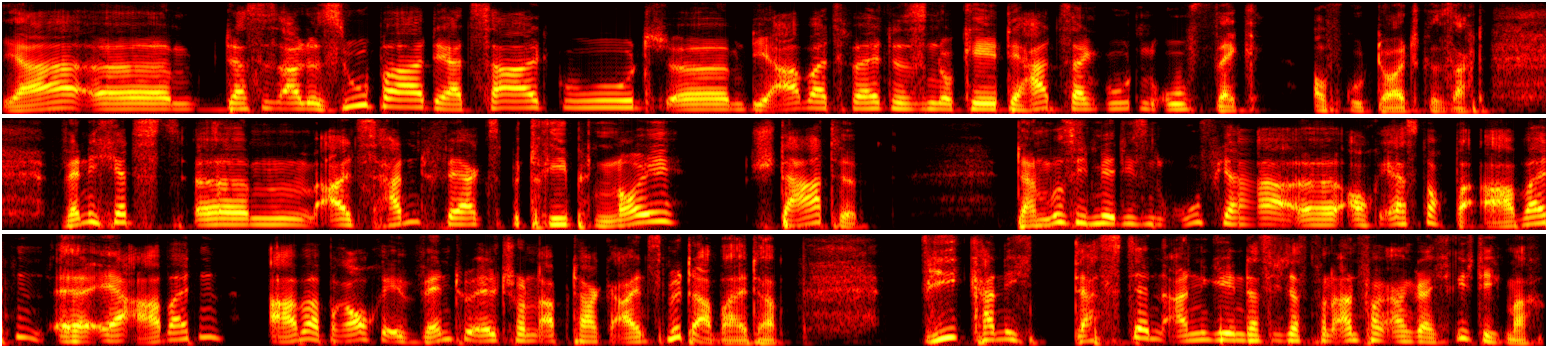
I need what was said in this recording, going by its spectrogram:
Ja, ähm, das ist alles super, der zahlt gut, ähm, die Arbeitsverhältnisse sind okay, der hat seinen guten Ruf weg auf gut Deutsch gesagt. Wenn ich jetzt ähm, als Handwerksbetrieb neu starte, dann muss ich mir diesen Ruf ja äh, auch erst noch bearbeiten, äh, erarbeiten, aber brauche eventuell schon ab Tag eins Mitarbeiter. Wie kann ich das denn angehen, dass ich das von Anfang an gleich richtig mache?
